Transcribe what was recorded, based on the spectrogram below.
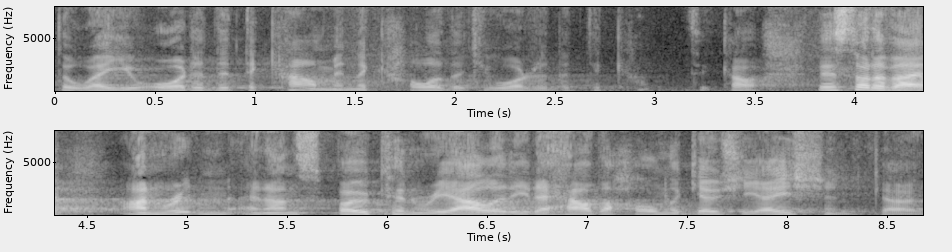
the way you ordered it to come, in the color that you ordered it to come. There's sort of an unwritten and unspoken reality to how the whole negotiation goes.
